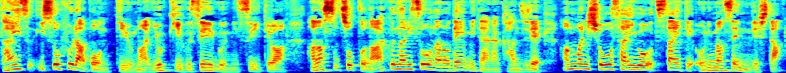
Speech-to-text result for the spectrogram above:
大豆イソフラボンっていうまあ良き不成分については話すとちょっと長くなりそうなのでみたいな感じであんまり詳細を伝えておりませんでした。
